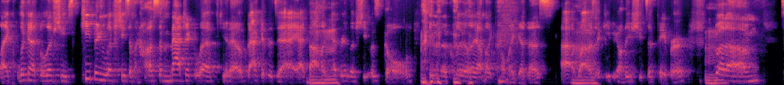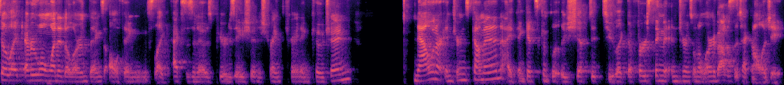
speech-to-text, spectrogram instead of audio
like looking at the lift sheets, keeping lift sheets. I'm like, oh, it's a magic lift. You know, back in the day, I thought mm-hmm. like every lift sheet was gold, even though clearly I'm like, oh my goodness, uh, uh-huh. why was I keeping all these sheets of paper? Mm-hmm. But um, so like everyone wanted to learn things, all things like X's and O's, periodization, strength training, coaching. now when our interns come in, I think it's completely shifted to like the first thing that interns want to learn about is the technology.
